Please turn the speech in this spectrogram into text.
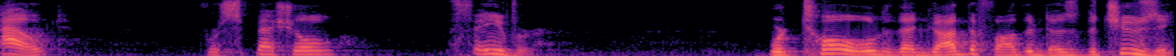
out for special favor. We're told that God the Father does the choosing.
